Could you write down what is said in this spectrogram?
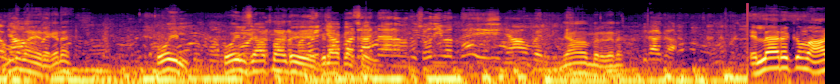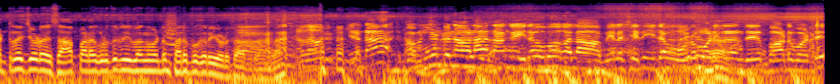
கோயில் கோயில் கோயில் சாப்பாடு ஞாபகம் வருது. ஞாபகம் வருது என்ன? எல்லாருக்கும் ஆட்டிறைச்சியோட சாப்பாடை கொடுத்துட்டு இவங்க மட்டும் பருப்பு கறியோட சாப்பிட்றாங்களா? மூன்று நாளா நாங்க இரவு போகலாம் வேலை செய்து இரவு ஒரு மணில இருந்து பாடுபாட்டு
